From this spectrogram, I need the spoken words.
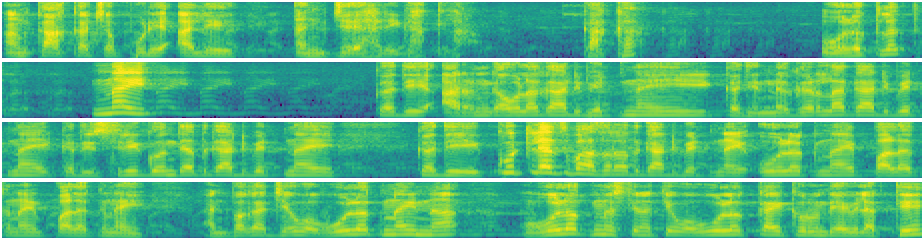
आणि काकाच्या पुढे आले आणि जयहरी घातला. काका ओळखलत? नाही. कधी आरणगावला गाठ भेट नाही कधी नगरला गाठ भेट नाही कधी श्रीगोंद्यात गाठ भेट नाही कधी कुठल्याच बाजारात गाठ भेट नाही ओळख नाही पालक नाही पालक नाही. आणि बघा जेव्हा ओळख नाही ना ओळख नसते ना तेव्हा ओळख काय करून द्यावी लागते?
